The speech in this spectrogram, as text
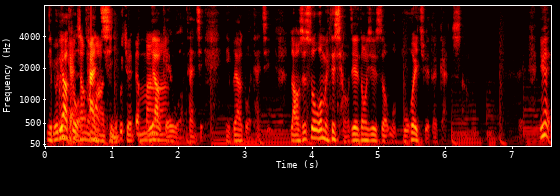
你不要给我叹气，你不觉得吗？不要给我叹气，你不要给我叹气。老实说，我每次讲这些东西的时候，我不会觉得感伤，因为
